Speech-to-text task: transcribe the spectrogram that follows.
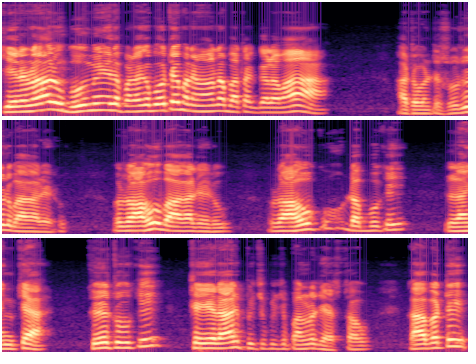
కిరణాలు భూమి మీద పడకపోతే మనం ఏమన్నా బతకగలమా? అటువంటి సూర్యుడు బాగాలేడు. రాహు బాగాలేడు. రాహుకు డబ్బుకి లంక కేతువుకి చేయరాని పిచ్చి పిచ్చి పనులు చేస్తావు. కాబట్టి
